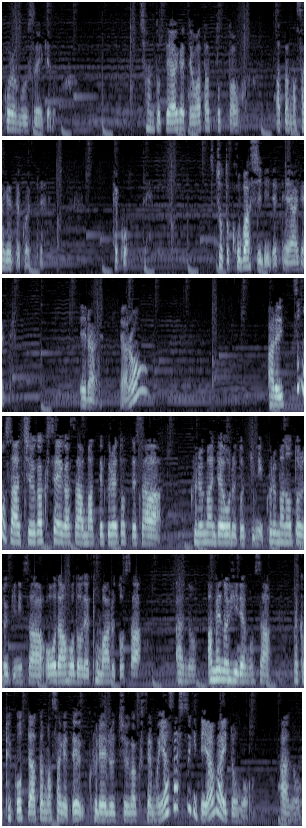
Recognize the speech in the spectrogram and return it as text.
これも嘘やけど。ちゃんと手上げて渡っとったわ。頭下げてこうやって。へこって。ちょっと小走りで手上げて。偉い。やろ？あれ、いつもさ、中学生がさ、待ってくれとってさ、車でおるときに、車乗っとるときにさ、横断歩道で止まるとさ、あの、雨の日でもさ、なんかペコって頭下げてくれる中学生も優しすぎてやばいと思う。あの、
